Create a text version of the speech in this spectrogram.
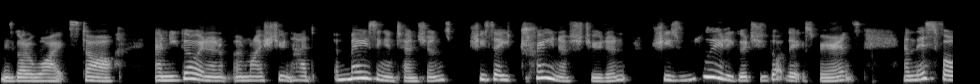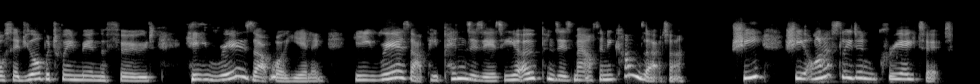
he's got a white star. And you go in, and, and my student had amazing intentions. She's a trainer student. She's really good. She's got the experience. And this foal said, You're between me and the food. He rears up, well, yearling, he rears up, he pins his ears, he opens his mouth, and he comes at her. She she honestly didn't create it.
